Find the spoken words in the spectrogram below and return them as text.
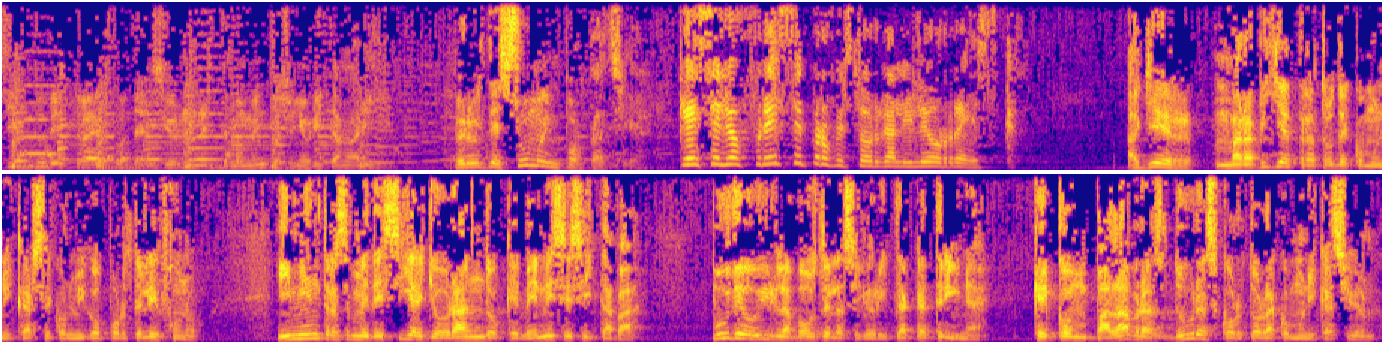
Siento distraer su atención en este momento, señorita María, pero es de suma importancia. ¿Qué se le ofrece, profesor Galileo Resk? Ayer, Maravilla trató de comunicarse conmigo por teléfono, y mientras me decía llorando que me necesitaba, pude oír la voz de la señorita Katrina, que con palabras duras cortó la comunicación.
